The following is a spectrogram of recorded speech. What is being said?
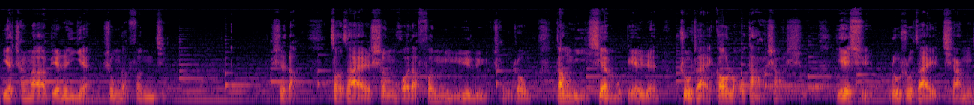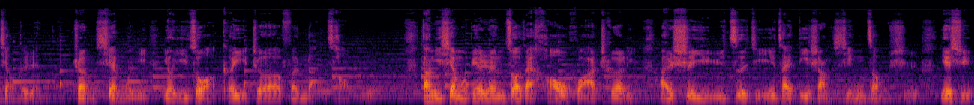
也成了别人眼中的风景。是的，走在生活的风雨旅程中，当你羡慕别人住在高楼大厦时，也许露宿在墙角的人。”正羡慕你有一座可以遮风的草屋。当你羡慕别人坐在豪华车里，而适宜于自己在地上行走时，也许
